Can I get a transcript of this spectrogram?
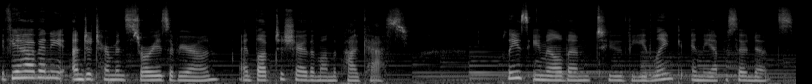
If you have any undetermined stories of your own, I'd love to share them on the podcast. Please email them to the link in the episode notes.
